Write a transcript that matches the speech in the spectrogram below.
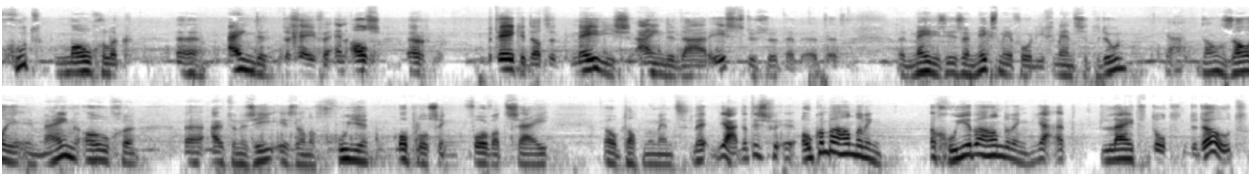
goed mogelijk uh, einde te geven. En als er betekent dat het medisch einde daar is, dus het, het, het, medisch is er niks meer voor die mensen te doen, ja, dan zal je in mijn ogen uh, euthanasie is dan een goede oplossing voor wat zij op dat moment. Ja, dat is eh, ook een behandeling. Een goede behandeling. Ja, het leidt tot de dood.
